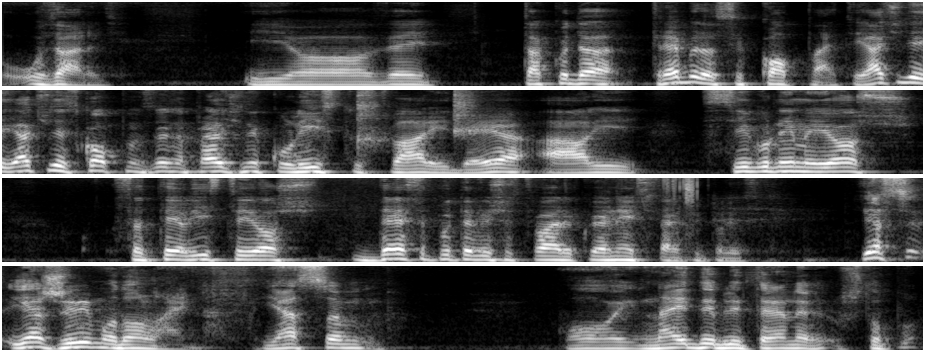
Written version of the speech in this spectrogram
u zaradi. I ove, tako da treba da se kopa. Eto, ja ću da, ja ću da iskopam, znači napravit ću neku listu stvari, ideja, ali sigurno ima još sa te liste još deset puta više stvari koje ja neću staviti po listu. Ja, se, ja živim od online. Ja sam ovaj, najdeblji trener, što,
